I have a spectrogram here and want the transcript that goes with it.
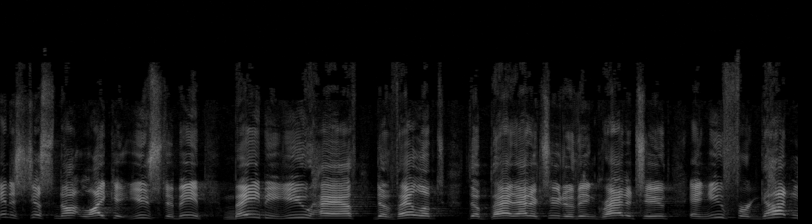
and it's just not like it used to be. Maybe you have developed the bad attitude of ingratitude and you've forgotten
